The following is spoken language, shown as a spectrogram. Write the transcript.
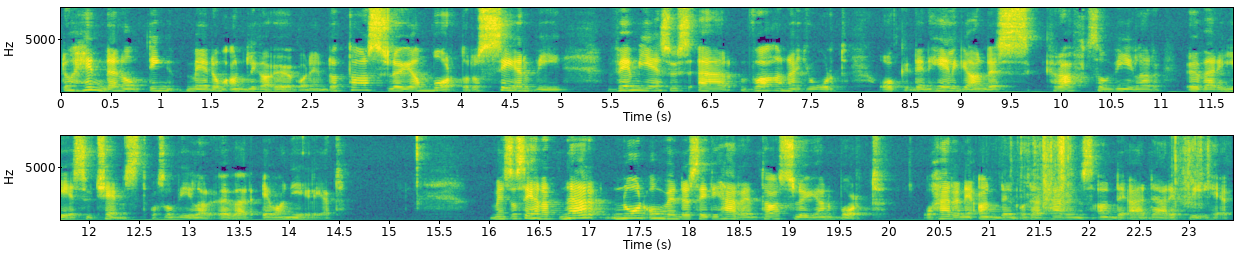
då händer någonting med de andliga ögonen. Då tas slöjan bort och då ser vi vem Jesus är, vad han har gjort och den helige Andes kraft som vilar över Jesu tjänst och som vilar över evangeliet. Men så säger han att när någon omvänder sig till Herren tas slöjan bort och Herren är anden och där Herrens ande är, där är frihet.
